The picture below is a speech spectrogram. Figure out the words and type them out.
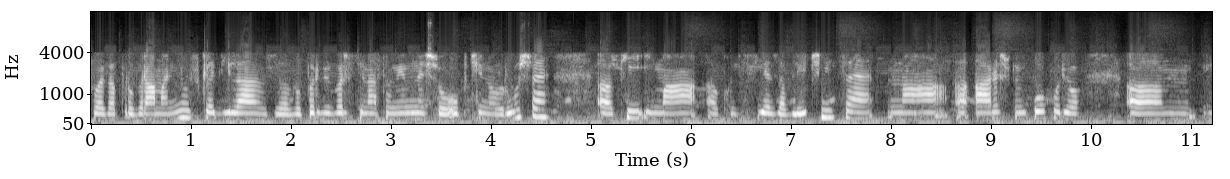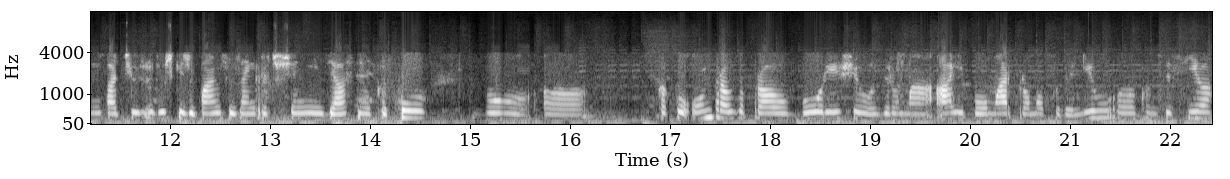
svojega programa ni uskladila z v prvi vrsti najpomembnejšo občino Ruše, uh, ki ima uh, koncesije za vlečnice na uh, Areškem pohorju. Um, in pač ruški župan se zaenkrat še ni izjasnil, kako bo. Uh, kako on pravzaprav bo rešil, oziroma ali bo Marpromo podelil uh, koncesijo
